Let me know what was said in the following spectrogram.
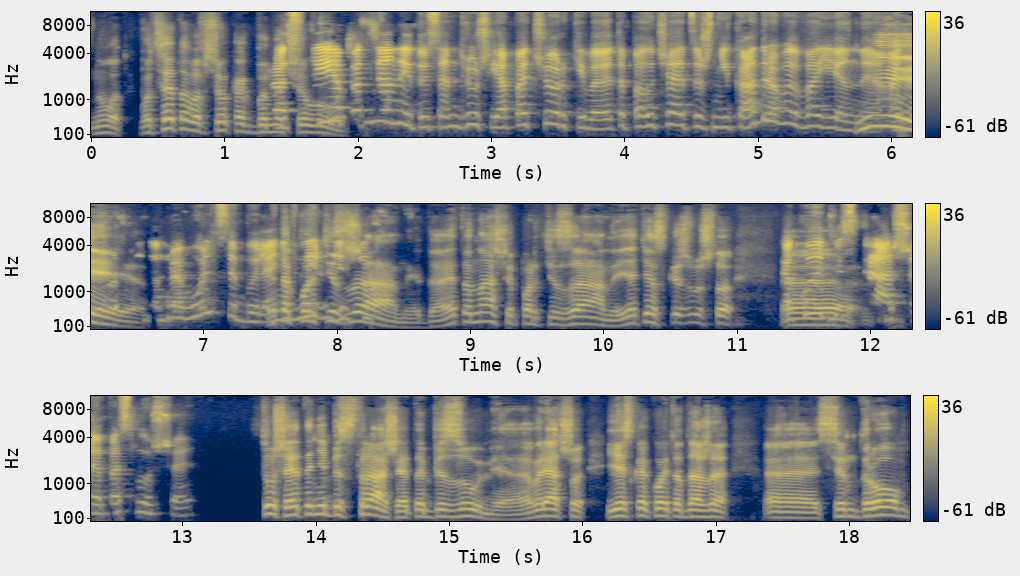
Ну вот, вот с этого все как бы Простые началось. пацаны, то есть, Андрюш, я подчеркиваю, это получается же не кадровые военные, Нет, а добровольцы были. Это партизаны, да, это наши партизаны. Я тебе скажу, что... Какое э, бесстрашие, послушай. Слушай, это не бесстрашие, это безумие. Говорят, что есть какой-то даже э, синдром,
